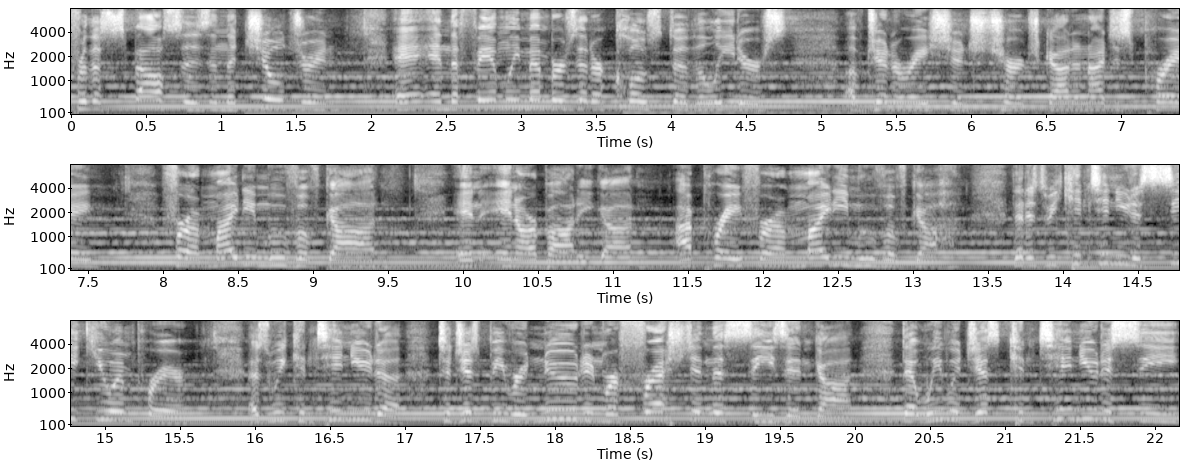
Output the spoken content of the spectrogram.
for the spouses and the children and, and the family members that are close to the leaders of Generations Church, God. And I just pray for a mighty move of God in, in our body, God. I pray for a mighty move of God that as we continue to seek you in prayer, as we continue to, to just be renewed and refreshed in this season, God, that we would just continue to see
